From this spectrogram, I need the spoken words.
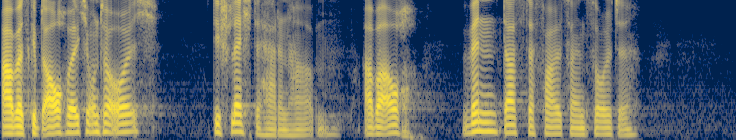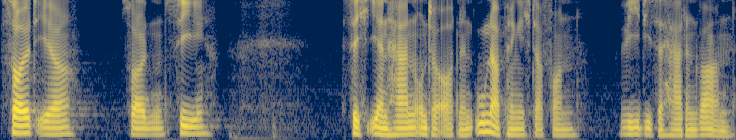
Aber es gibt auch welche unter euch, die schlechte Herren haben. Aber auch wenn das der Fall sein sollte, sollt ihr, sollten sie sich ihren Herrn unterordnen, unabhängig davon, wie diese Herren waren.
